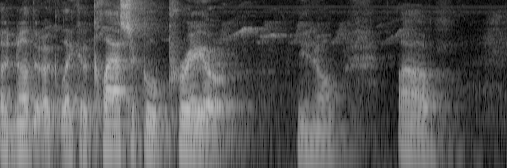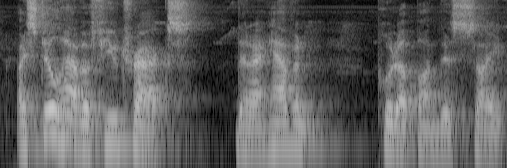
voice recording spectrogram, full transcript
another, like a classical prayer, you know. Uh, I still have a few tracks that I haven't put up on this site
